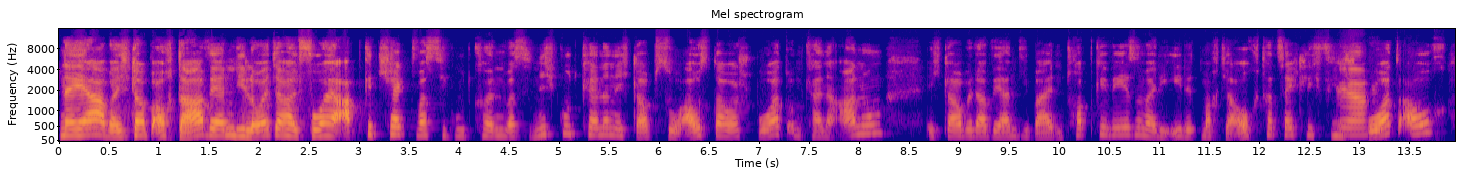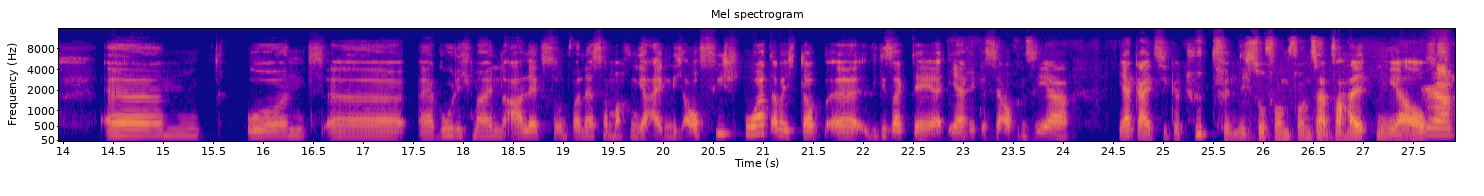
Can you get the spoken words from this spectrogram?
Naja, aber ich glaube, auch da werden die Leute halt vorher abgecheckt, was sie gut können, was sie nicht gut kennen. Ich glaube, so Ausdauersport und keine Ahnung. Ich glaube, da wären die beiden top gewesen, weil die Edith macht ja auch tatsächlich viel ja. Sport auch. Ähm, und äh, ja gut, ich meine, Alex und Vanessa machen ja eigentlich auch viel Sport, aber ich glaube, äh, wie gesagt, der Erik ist ja auch ein sehr ehrgeiziger Typ, finde ich, so vom, von seinem Verhalten her auch. Ja.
